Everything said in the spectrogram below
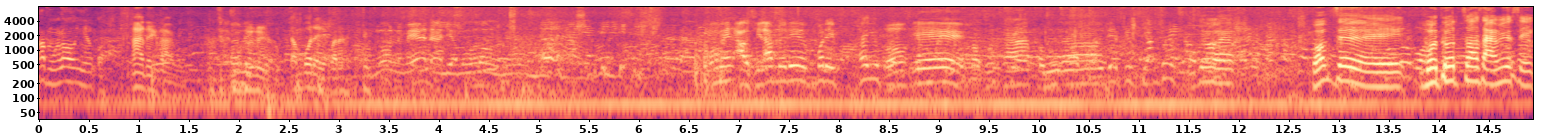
คำของเราเอียังกว่าท่าแดกดักจำบ่ได้ปะนะมองเลยแม่นาเรียวมองมองเลยแม่โมเมนต์เอาสิรับเลยดิบ่ได้ให้อยู่โอเคขอบคุณครับขอบคุณครับเดี๋ยวปิดเสียงด้วยครับผมซื้อบลูทูธซอสามมิวสิก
